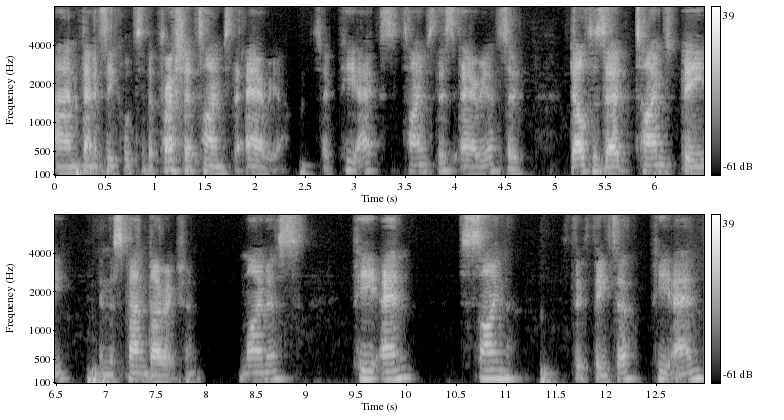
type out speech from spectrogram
And then it's equal to the pressure times the area. So px times this area, so delta z times b in the span direction, minus pn sine theta, pn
